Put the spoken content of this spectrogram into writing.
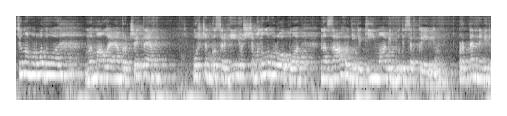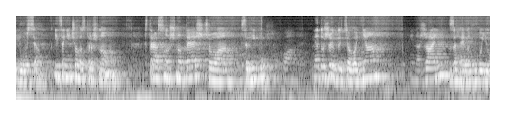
Цю нагороду ми мали вручити Пущенку Сергію ще минулого року на заході, який мав відбутися в Києві. Проте не відбувся. І це нічого страшного. Страшно те, що Сергій Пущенко не дожив до цього дня і, на жаль, загинув в бою.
